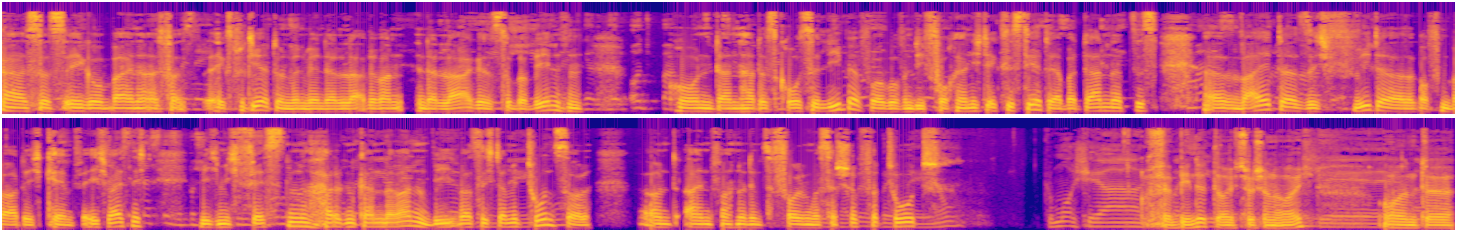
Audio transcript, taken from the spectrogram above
da ist das Ego beinahe fast explodiert. Und wenn wir in der La wir waren in der Lage, es zu überwinden und dann hat es große Liebe hervorgerufen, die vorher nicht existierte, aber dann hat es äh, weiter sich wieder offenbart durch Kämpfe. Ich weiß nicht, wie ich mich festen kann daran, wie, was ich damit tun soll. Und einfach nur dem zu folgen, was der Schöpfer tut. Verbindet euch zwischen euch und äh,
